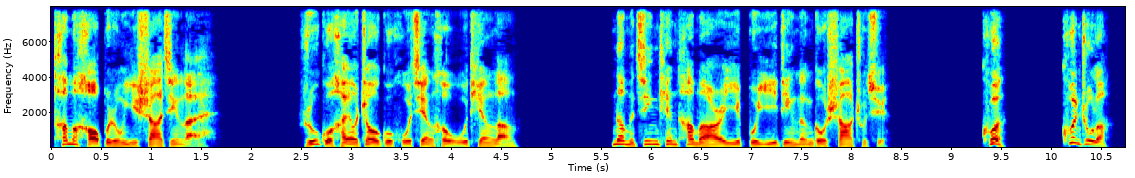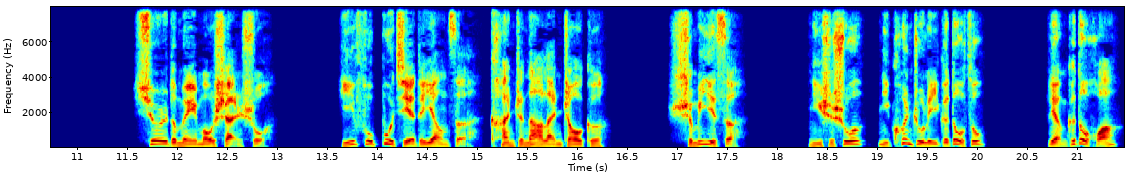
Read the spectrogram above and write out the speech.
他们好不容易杀进来，如果还要照顾虎钳和吴天狼。那么今天他们而已不一定能够杀出去，困，困住了。薰儿的美眸闪烁，一副不解的样子看着纳兰朝歌，什么意思？你是说你困住了一个斗宗，两个斗皇？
